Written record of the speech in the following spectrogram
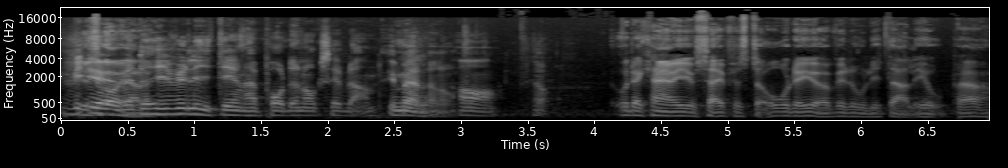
Vi skojar. överdriver lite i den här podden också ibland. Emellanåt. Ja, Ja. och det kan jag ju säga förstå, och det gör vi då lite allihop här.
